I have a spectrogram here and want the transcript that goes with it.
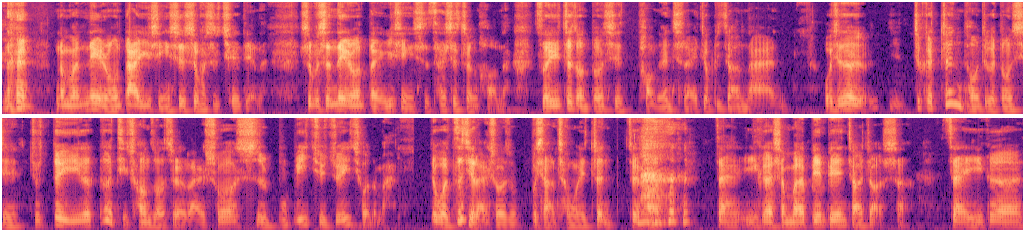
那那么内容大于形式是不是缺点呢？是不是内容等于形式才是正好呢？所以这种东西讨论起来就比较难。我觉得这个正统这个东西，就对于一个个体创作者来说是不必去追求的嘛。对我自己来说，就不想成为正，最好 在一个什么边边角角上，在一个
